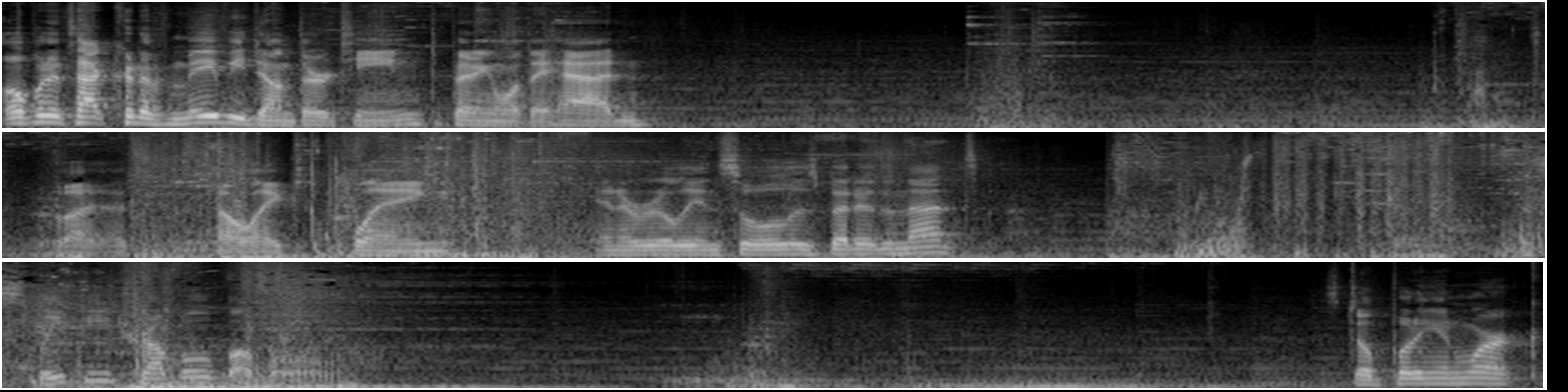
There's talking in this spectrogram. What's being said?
open attack could have maybe done 13, depending on what they had. But I felt like playing an Aurelion Sol is better than that. The Sleepy Trouble Bubble. Still putting in work.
